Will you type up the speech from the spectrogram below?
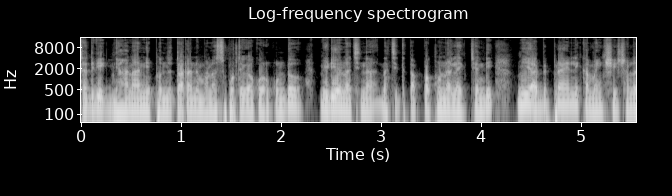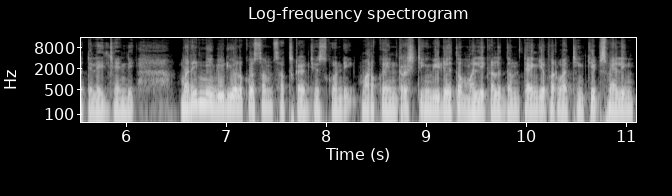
చదివి జ్ఞానాన్ని పొందుతారని మనస్ఫూర్తిగా కోరుకుంటూ వీడియో నచ్చిన నచ్చితే తప్పకుండా లైక్ చేయండి. మీ అభిప్రాయాన్ని కమెంట్ సెక్షన్లో తెలియజేయండి. మరిన్ని వీడియోల కోసం సబ్స్క్రైబ్ చేసుకోండి. మరొక ఇంట్రెస్టింగ్ వీడియోతో మళ్ళీ కలుద్దాం. Thank you for watching keep smiling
